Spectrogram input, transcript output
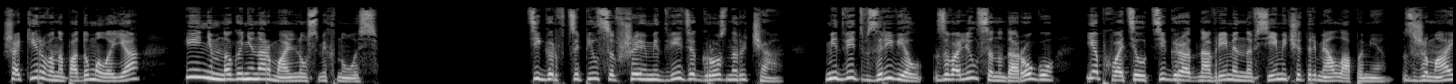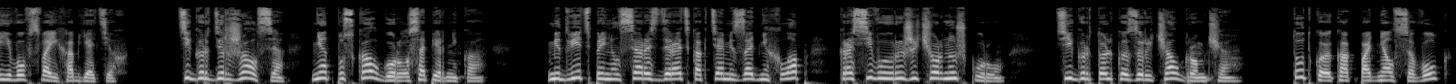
Шокированно подумала я и немного ненормально усмехнулась. Тигр вцепился в шею медведя, грозно рыча. Медведь взревел, завалился на дорогу и обхватил тигра одновременно всеми четырьмя лапами, сжимая его в своих объятиях. Тигр держался, не отпускал горло соперника. Медведь принялся раздирать когтями задних лап красивую рыже-черную шкуру. Тигр только зарычал громче. Тут кое-как поднялся волк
